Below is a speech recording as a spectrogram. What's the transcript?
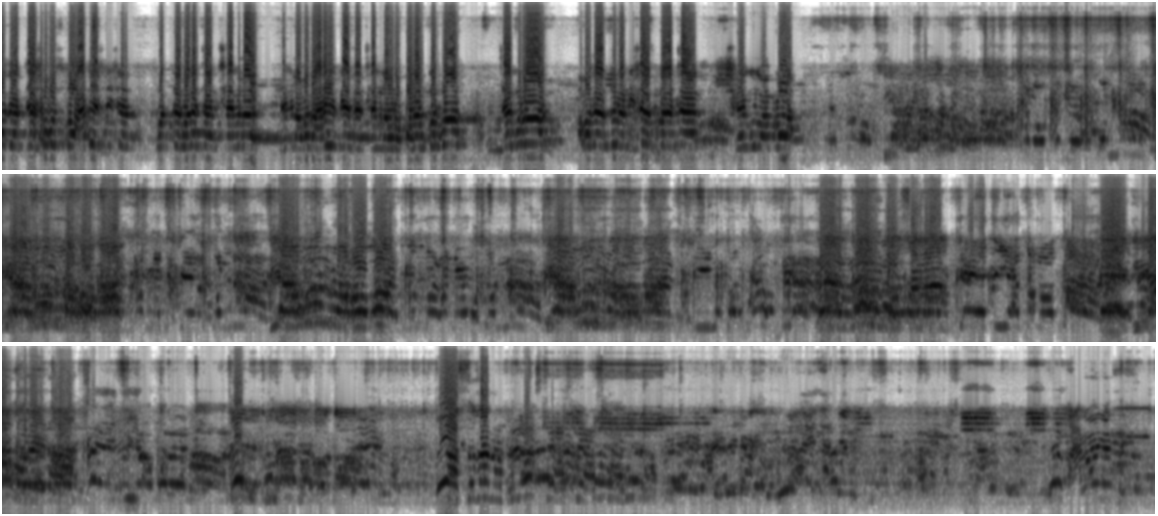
আমাদের যে সমস্ত আদেশ নিষেধ করতে বলেছেন সেগুলো যেগুলো আমাদের আদেশ দিয়েছেন সেগুলো আমরা পালন করব। যেগুলো আমাদের জন্য নিষেধ করেছেন সেগুলো আমরা রহমান। জিয়া জনতা আস্তে আস্তে আস্তে আস্তে।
